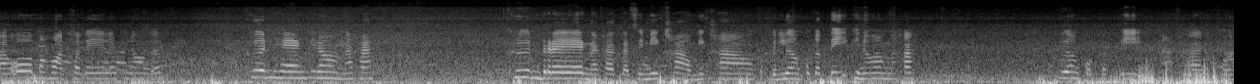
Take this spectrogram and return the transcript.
นะคะโอ้มาหอดทะเลแล้วพี่น้องเอ้ยคลื่นแห้งพี่น้องนะคะคลื่นแรงนะคะกับซิมีข้าวมีข้าวเป็นเรื่องปกติพี่น้องนะคะ เรื่องปกตินะคะทุกคน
